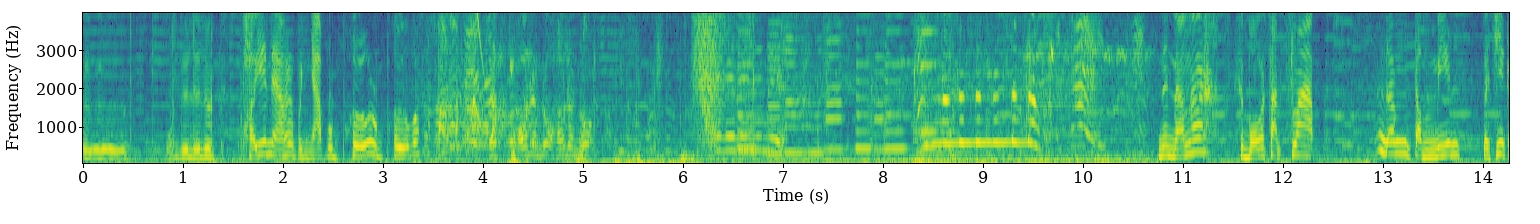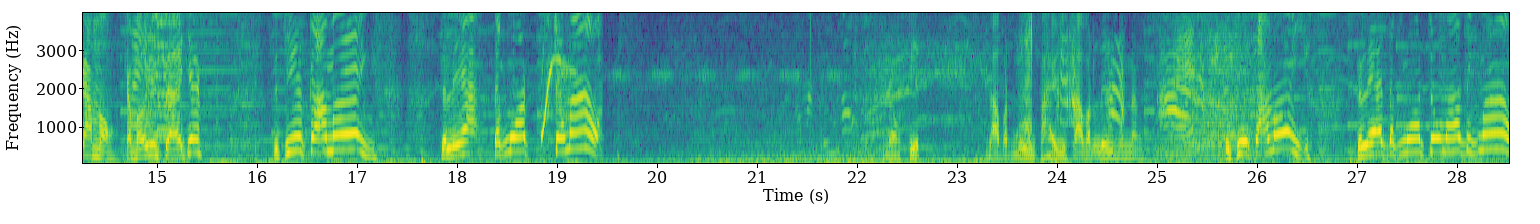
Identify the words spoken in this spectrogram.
អឺអឺអឺអូលឿនលឿនលឿនភ័យណាស់បញ្ញាប់រំភើរំភើបហៅដល់នោះហៅដល់នោះនេះនេះ នេះហ្នឹងណាសបោសัตว์ស្លាប់ដឹងតែមានតែជាកម្មហ្មងចាំមើលយើងស្រែកទៅជាកម្មអើយតលាក់ទឹកមាត់ចុះមកម្ដងទៀតស្ដាប់អត់លឺប្រហែលវាស្ដាប់អត់លឺមុនហ្នឹងទៅជាកម្មអើយតលាក់ទឹកមាត់ចុះមកតិចមក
